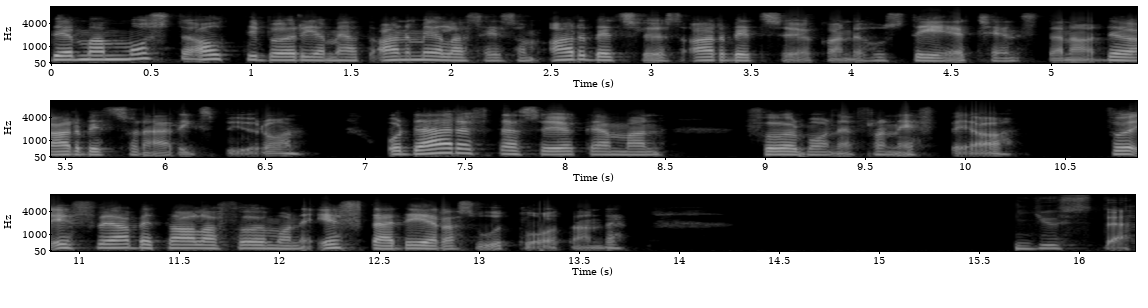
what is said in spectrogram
det man måste alltid börja med att anmäla sig som arbetslös arbetssökande hos TE-tjänsterna, det är Arbets och näringsbyrån. Och därefter söker man förmånen från FBA. För FBA betalar förmånen efter deras utlåtande. Just det.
